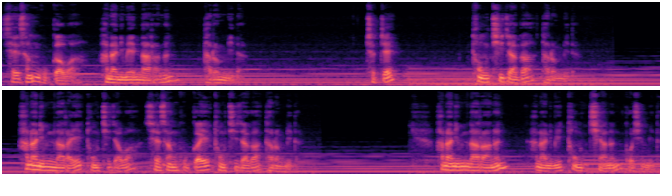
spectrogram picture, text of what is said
세상 국가와 하나님의 나라는 다릅니다. 첫째, 통치자가 다릅니다. 하나님 나라의 통치자와 세상 국가의 통치자가 다릅니다. 하나님 나라는 하나님이 통치하는 곳입니다.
